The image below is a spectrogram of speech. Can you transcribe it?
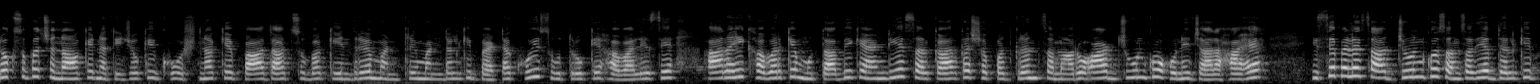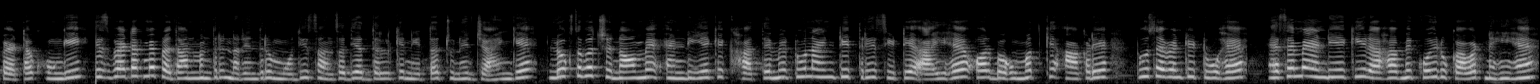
लोकसभा चुनाव के नतीजों की घोषणा के बाद आज सुबह केंद्रीय मंत्रिमंडल की बैठक हुई। सूत्रों के हवाले से आ रही खबर के मुताबिक एनडीए सरकार का शपथ ग्रहण समारोह 8 जून को होने जा रहा है। इससे पहले 7 जून को संसदीय दल की बैठक होगी। इस बैठक में प्रधानमंत्री नरेंद्र मोदी संसदीय दल के नेता चुने जाएँगे। लोकसभा चुनाव में एनडीए के खाते में 293 सीटें आई है और बहुमत के आंकड़े 272 है। ऐसे में एनडीए की राह में कोई रुकावट नहीं है।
